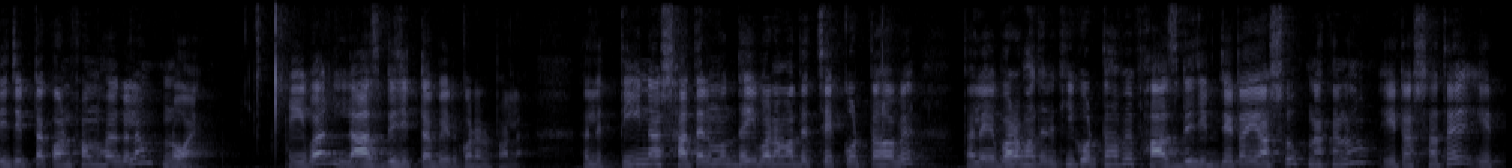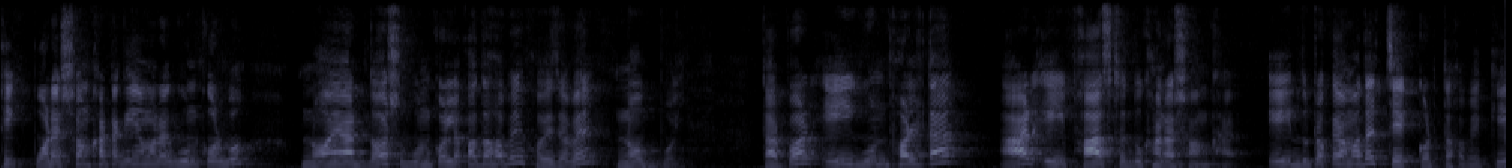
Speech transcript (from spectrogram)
ডিজিটটা কনফার্ম হয়ে গেলাম, নয়। এইবার লাস্ট ডিজিটটা বের করার পালা। তাহলে তিন আর সাতের মধ্যে এবার আমাদের চেক করতে হবে। তাহলে এবার আমাদের কি করতে হবে? ফার্স্ট ডিজিট যেটাই আসুক না কেন, এটার সাথে এর ঠিক পরের সংখ্যাটাকেই আমরা গুণ করব। নয় আর দশ গুণ করলে কত হবে? হয়ে যাবে নব্বই। তারপর এই গুণফলটা আর এই ফার্স্ট দুখানা সংখ্যা, এই দুটোকে আমাদের চেক করতে হবে, কে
